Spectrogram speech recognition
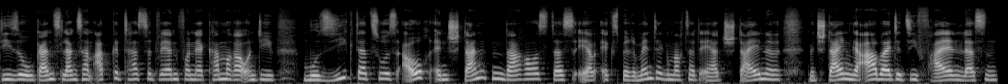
die so ganz langsam abgetastet werden von der Kamera und die Musik dazu ist auch entstanden daraus, dass er Experimente gemacht hat. Er hat Steine mit Steinen gearbeitet, sie fallen lassen,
